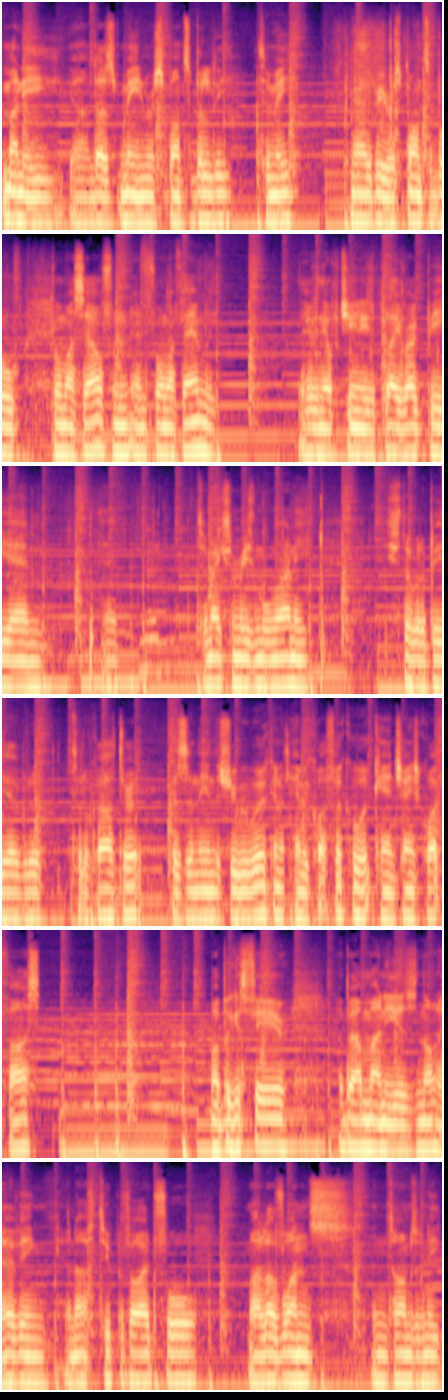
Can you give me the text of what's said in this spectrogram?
Money uh, does mean responsibility to me. You know, to be responsible for myself and, and for my family. Having the opportunity to play rugby and, and to make some reasonable money, you still got to be able to, to look after it because in the industry we work in, it can be quite fickle, it can change quite fast. My biggest fear about money is not having enough to provide for my loved ones in times of need.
